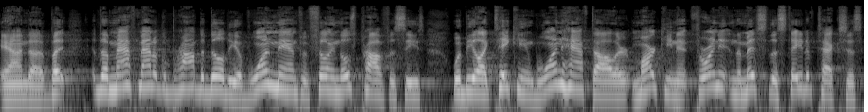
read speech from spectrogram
And, uh, but the mathematical probability of one man fulfilling those prophecies would be like taking one half dollar, marking it, throwing it in the midst of the state of Texas,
